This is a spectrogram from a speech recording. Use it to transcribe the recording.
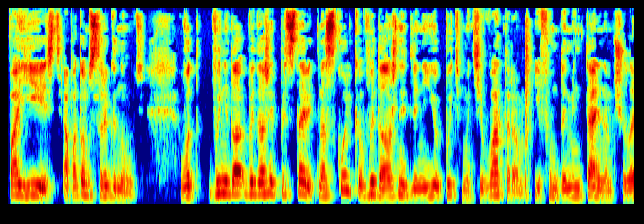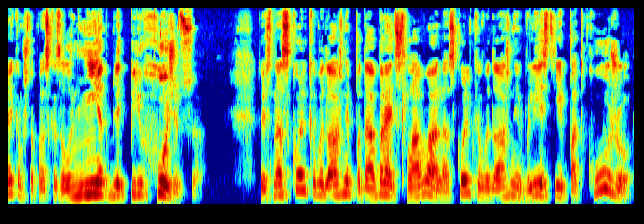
поесть, а потом срыгнуть. Вот вы, не, вы должны представить, насколько вы должны для нее быть мотиватором и фундаментальным человеком, чтобы она сказала, нет, блядь, перехочется. То есть, насколько вы должны подобрать слова, насколько вы должны влезть ей под кожу,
